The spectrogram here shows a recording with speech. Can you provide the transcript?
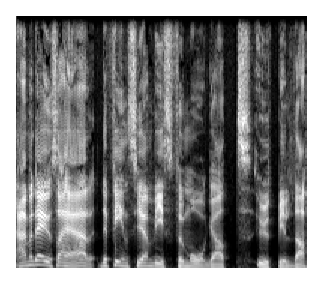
Nej men det är ju så här. Det finns ju en viss förmåga att utbilda.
